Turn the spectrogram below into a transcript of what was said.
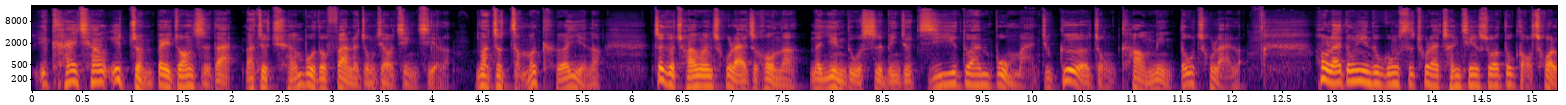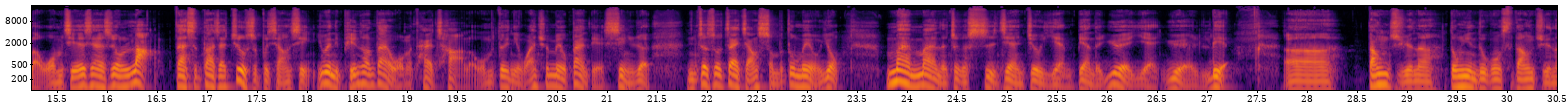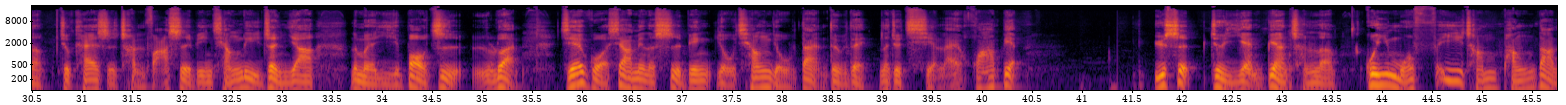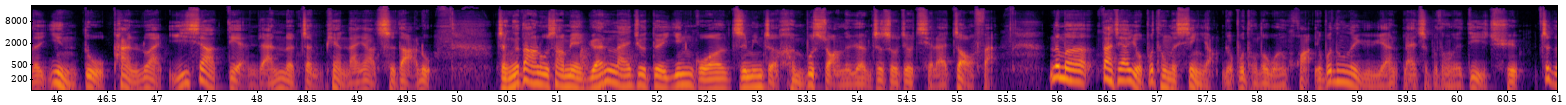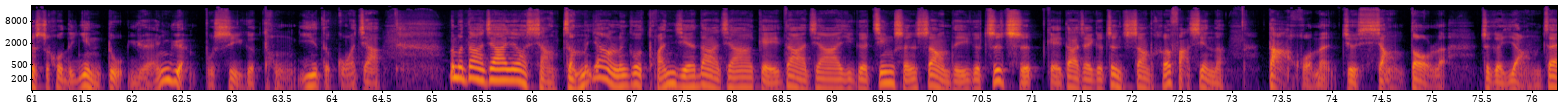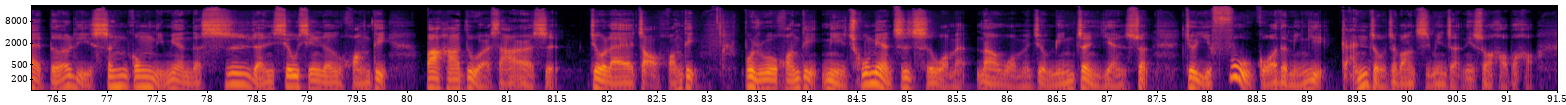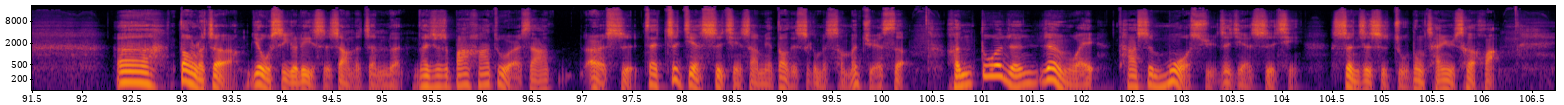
一开枪，一准备装子弹，那就全部都犯了宗教禁忌了。那这怎么可以呢？这个传闻出来之后呢，那印度士兵就极端不满，就各种抗命都出来了。后来东印度公司出来澄清说，都搞错了，我们其实现在是用蜡，但是大家就是不相信，因为你平常待我们太差了，我们对你完全没有半点信任。你这时候再讲什么都没有用。慢慢的，这个事件就演变得越演越烈，呃。当局呢，东印度公司当局呢，就开始惩罚士兵，强力镇压，那么以暴制乱，结果下面的士兵有枪有弹，对不对？那就起来哗变，于是就演变成了规模非常庞大的印度叛乱，一下点燃了整片南亚次大陆。整个大陆上面原来就对英国殖民者很不爽的人，这时候就起来造反。那么大家有不同的信仰，有不同的文化，有不同的语言，来自不同的地区。这个时候的印度远远不是一个统一的国家。那么大家要想怎么样能够团结大家，给大家一个精神上的一个支持，给大家一个政治上的合法性呢？大伙们就想到了这个养在德里深宫里面的诗人、修行人皇帝。巴哈杜尔沙二世就来找皇帝，不如皇帝你出面支持我们，那我们就名正言顺，就以复国的名义赶走这帮殖民者，你说好不好？呃，到了这儿又是一个历史上的争论，那就是巴哈杜尔沙二世在这件事情上面到底是个什么角色？很多人认为他是默许这件事情，甚至是主动参与策划。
